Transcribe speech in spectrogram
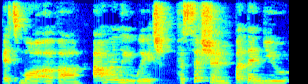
it's more of an hourly wage position, but then you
